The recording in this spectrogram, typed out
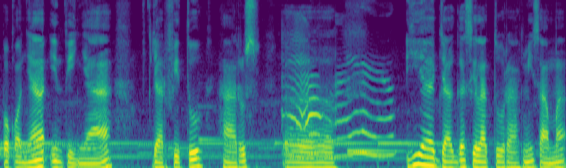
pokoknya intinya Garfi tuh harus eh, iya jaga silaturahmi sama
